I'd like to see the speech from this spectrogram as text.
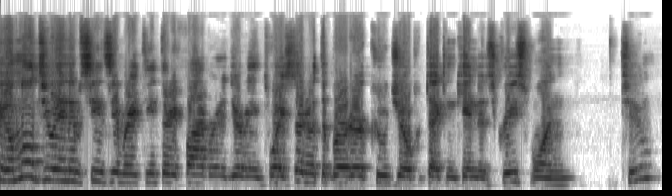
we go, multi-random CNC number 1835. We're going to do everything twice, starting with the Brodeur Cujo protecting Canada's crease. One, two.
